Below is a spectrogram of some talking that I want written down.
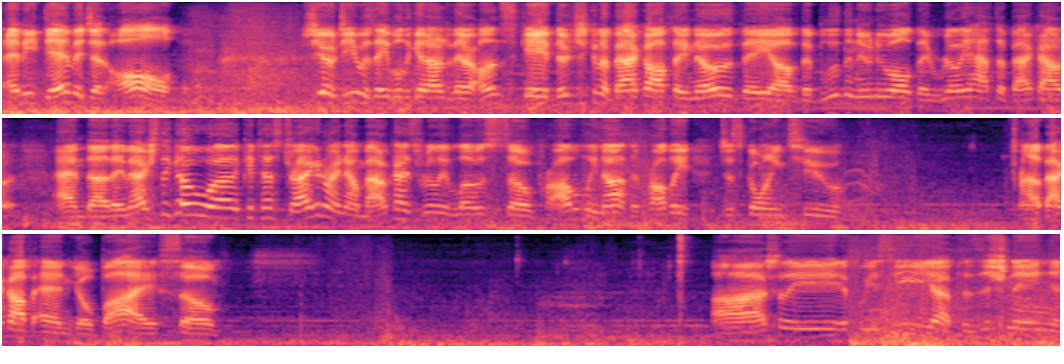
any damage at all. God was able to get out of there unscathed. They're just going to back off. They know they uh, they blew the Nunu ult. They really have to back out. And uh, they may actually go uh, contest Dragon right now. Maokai's really low, so probably not. They're probably just going to uh, back off and go by. So Uh, actually, if we see yeah, positioning,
